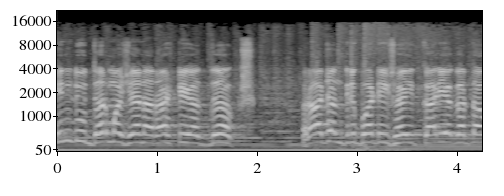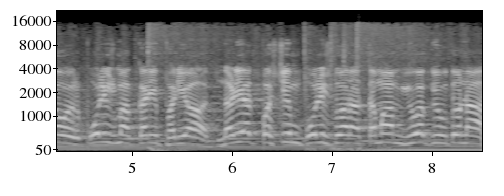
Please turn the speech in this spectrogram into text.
હિન્દુ ધર્મ સેના રાષ્ટ્રીય અધ્યક્ષ રાજન ત્રિપાઠી સહિત કાર્યકર્તાઓએ પોલીસમાં કરી ફરિયાદ. નડિયાદ પશ્ચિમ પોલીસ દ્વારા તમામ યુવક યુવતોના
